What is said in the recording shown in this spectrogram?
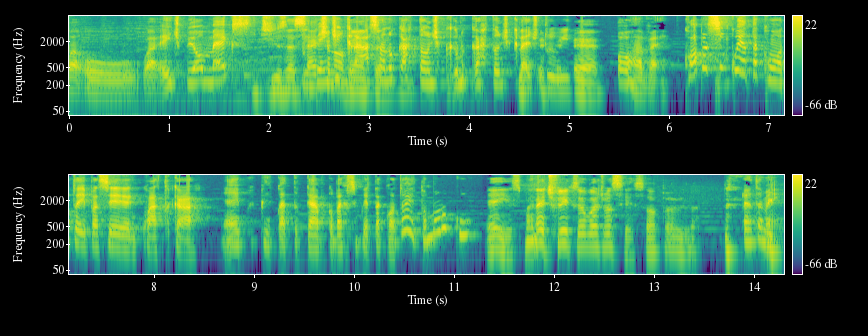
o, o a HBO Max vem de graça 17,90. no cartão de, no cartão de crédito. E, É, porra, velho. Cobra 50 conto aí pra ser 4K. E aí, 4K, vou cobrar 50 conto. Aí, toma no cu. é isso. Mas Netflix, eu gosto de você, só pra avisar. Eu também.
